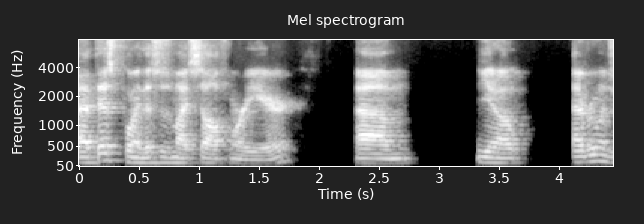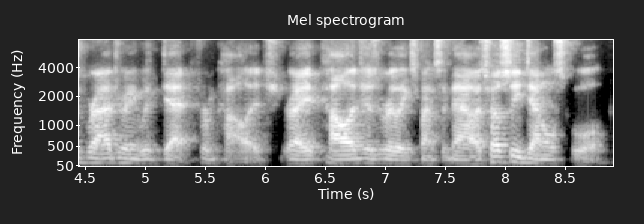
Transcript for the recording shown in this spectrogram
at this point, this was my sophomore year. Um, you know, everyone's graduating with debt from college, right? College is really expensive now, especially dental school.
